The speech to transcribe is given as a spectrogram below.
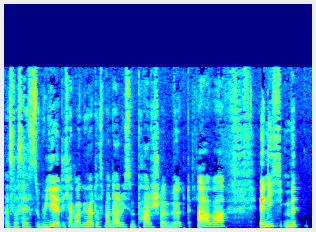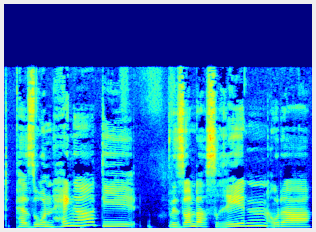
also was heißt weird? Ich habe mal gehört, dass man dadurch sympathischer wirkt. Aber wenn ich mit Personen hänge, die besonders reden oder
